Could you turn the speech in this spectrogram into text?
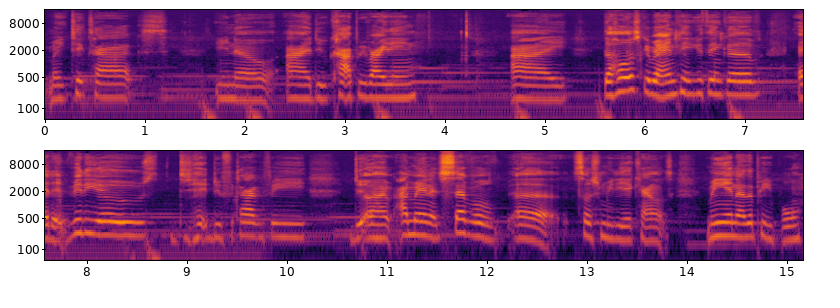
make TikToks. You know, I do copywriting. I the whole script, anything you think of, edit videos, do photography. Do, uh, I manage several uh, social media accounts, me and other people.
